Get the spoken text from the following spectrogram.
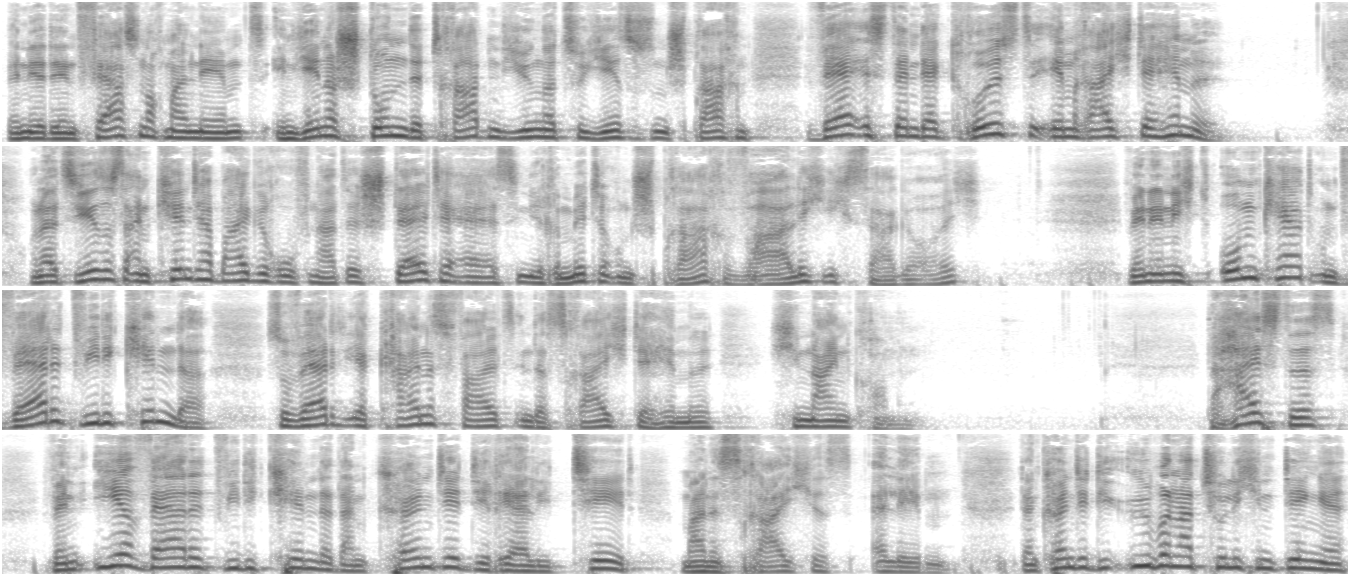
wenn ihr den Vers nochmal nehmt, in jener Stunde traten die Jünger zu Jesus und sprachen, wer ist denn der Größte im Reich der Himmel? Und als Jesus ein Kind herbeigerufen hatte, stellte er es in ihre Mitte und sprach, wahrlich, ich sage euch, wenn ihr nicht umkehrt und werdet wie die Kinder, so werdet ihr keinesfalls in das Reich der Himmel hineinkommen. Da heißt es, wenn ihr werdet wie die Kinder, dann könnt ihr die Realität meines Reiches erleben. Dann könnt ihr die übernatürlichen Dinge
